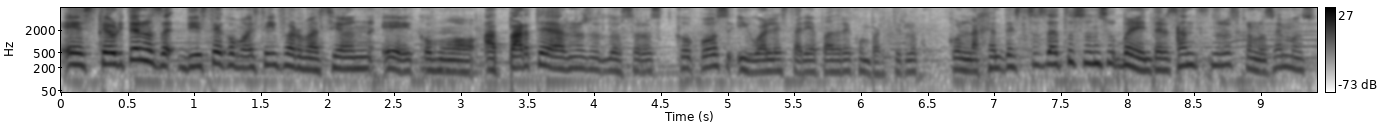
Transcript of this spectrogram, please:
Este, ahorita nos diste como esta información, eh, como aparte de darnos los, los horóscopos, igual estaría padre compartirlo con la gente. Estos datos son súper interesantes, no los conocemos.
